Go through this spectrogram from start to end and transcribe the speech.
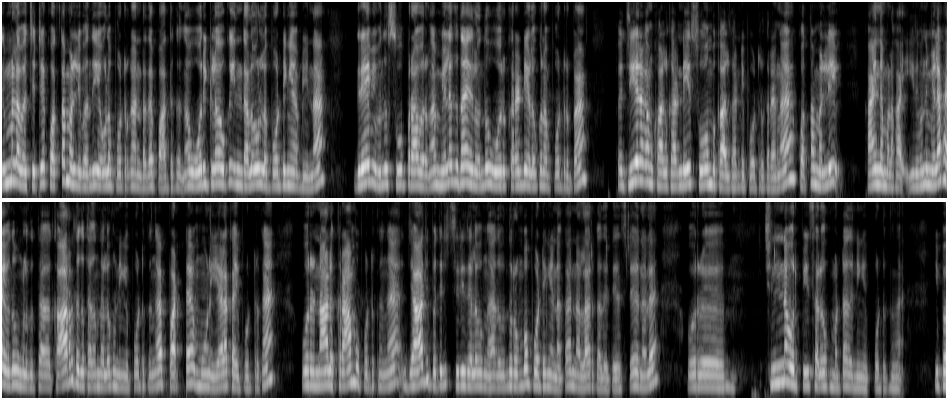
சிம்மில் வச்சுட்டு கொத்தமல்லி வந்து எவ்வளோ போட்டிருக்கன்றதை பார்த்துக்கோங்க. ஒரு கிலோவுக்கு இந்த அளவில் போட்டிங்க அப்படின்னா கிரேவி வந்து சூப்பராக வருங்க. மிளகு தான் இதில் வந்து ஒரு கரண்டி அளவுக்கு நான் போட்டிருப்பேன். இப்போ ஜீரகம் கால் கரண்டி சோம்பு கால் கரண்டி போட்டிருக்கிறேங்க. கொத்தமல்லி காய்ந்த மிளகாய். இது வந்து மிளகாய் வந்து உங்களுக்கு த காரத்துக்கு தகுந்த அளவுக்கு நீங்கள் போட்டுக்கோங்க. பட்டை மூணு ஏலக்காய் போட்டிருக்கேன். ஒரு நாலு கிராம்பு போட்டுக்கோங்க. ஜாதி பத்திரி சிறிதளவுங்க. அது வந்து ரொம்ப போட்டிங்கன்னாக்கா நல்லா இருக்காது டேஸ்ட்டு அதனால் ஒரு சின்ன ஒரு பீஸ் அளவுக்கு மட்டும் அதை நீங்கள் போட்டுக்கோங்க. இப்போ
